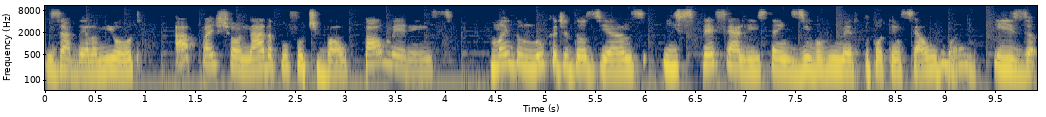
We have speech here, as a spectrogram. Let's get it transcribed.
Isabela Mioto, apaixonada por futebol, palmeirense, mãe do Luca de 12 anos e especialista em desenvolvimento do potencial humano. Isa,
